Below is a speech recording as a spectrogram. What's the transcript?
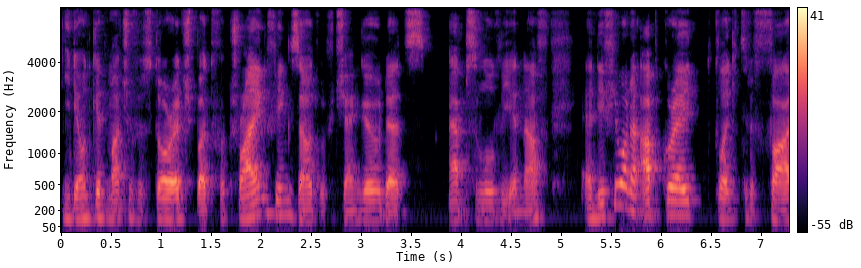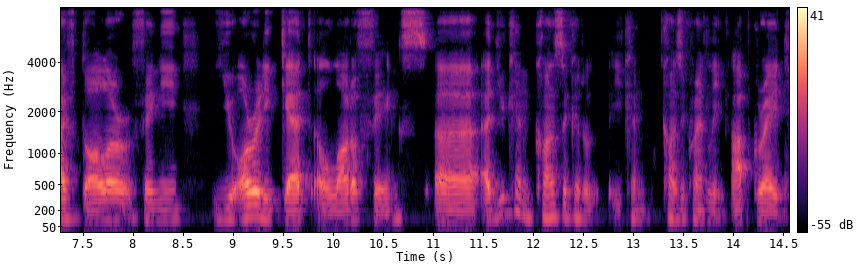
you don't get much of a storage, but for trying things out with Django, that's absolutely enough. And if you want to upgrade like to the $5 thingy, you already get a lot of things, uh, and you can consequently you can consequently upgrade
